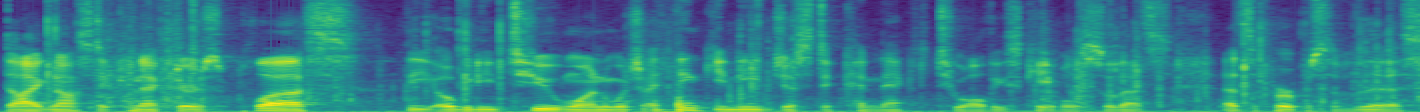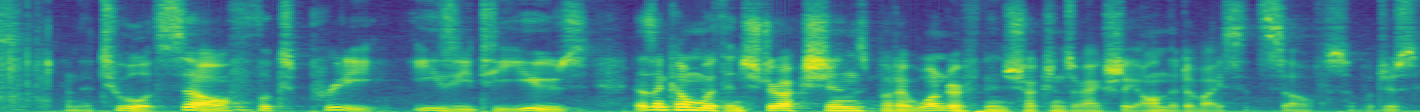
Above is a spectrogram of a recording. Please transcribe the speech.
diagnostic connectors plus the OBD2 one, which I think you need just to connect to all these cables. So that's that's the purpose of this. And the tool itself looks pretty easy to use. Doesn't come with instructions, but I wonder if the instructions are actually on the device itself. So we'll just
